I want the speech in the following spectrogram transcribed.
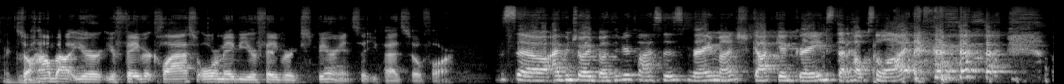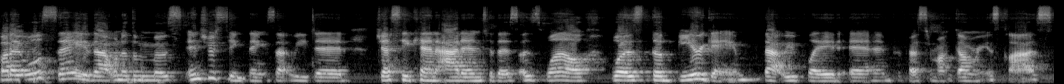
Agreed. So, how about your your favorite class, or maybe your favorite experience that you've had so far? So, I've enjoyed both of your classes very much. Got good grades. That helps a lot. but I will say that one of the most interesting things that we did, Jesse can add into this as well, was the beer game that we played in Professor Montgomery's class.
